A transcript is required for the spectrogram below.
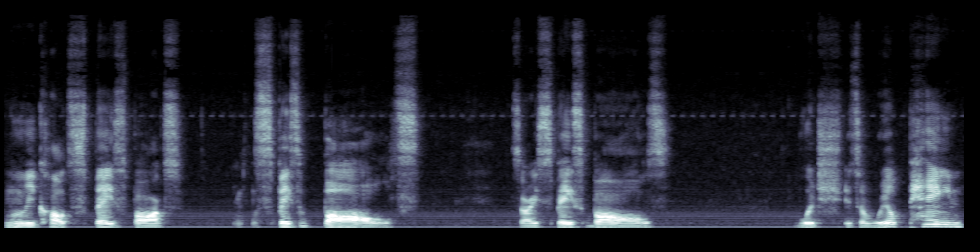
movie called Spaceballs. Space Balls. Sorry, Space Balls. Which is a real pain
